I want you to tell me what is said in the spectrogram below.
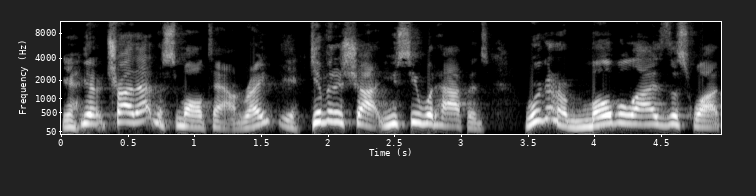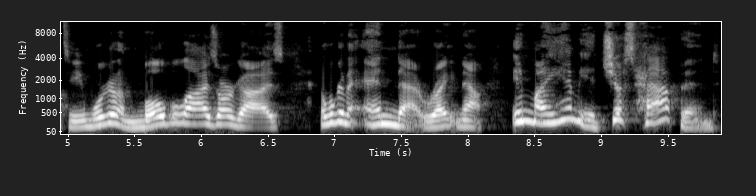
Yeah. You know, try that in a small town, right? Yeah. Give it a shot. You see what happens. We're going to mobilize the SWAT team. We're going to mobilize our guys, and we're going to end that right now. In Miami, it just happened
